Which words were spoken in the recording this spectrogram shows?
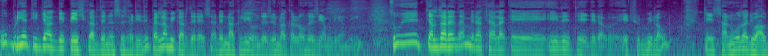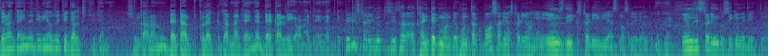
ਉਹ ਬੜੀਆਂ ਚੀਜ਼ਾਂ ਅੱਗੇ ਪੇਸ਼ ਕਰਦੇ ਨੇ ਸੋਸਾਇਟੀ ਦੇ ਪਹਿਲਾਂ ਵੀ ਕਰਦੇ ਰਹੇ ਸਾਡੇ ਨਕਲੀ ਹੁੰਦੇ ਸੀ ਉਹ ਨਕਲ ਲਾਉਂਦੇ ਸੀ ਅਮਲੀਆਂ ਦੀ। ਸੋ ਇਹ ਚੱਲਦਾ ਰਹਿੰਦਾ ਮੇਰਾ ਖਿਆਲ ਹੈ ਕਿ ਇਹਦੇ ਤੇ ਜਿਹੜਾ ਇਟ ਸ਼ੁੱਡ ਬੀ ਅਲਾਉਡ ਤੇ ਸਾਨੂੰ ਉਹਦਾ ਜਵਾਬ ਦੇਣਾ ਚਾਹੀਦਾ ਜਿਹੜੀਆਂ ਉਹਦੇ 'ਚ ਗਲਤ ਚੀਜ਼ਾਂ ਨੇ। ਸਰਕਾਰਾਂ ਨੂੰ ਡਾਟਾ ਕਲੈਕਟ ਕਰਨਾ ਚਾਹੀਦਾ ਡਾਟਾ ਲਈ ਆਉਣਾ ਚਾਹੀਦਾ ਅੱਗੇ। ਕਿਹੜੀ ਸਟੱਡੀ ਨੂੰ ਤੁਸੀਂ ਸਰ ਅਥੈਂਟਿਕ ਮੰਨਦੇ ਹੋ? ਹੁਣ ਤੱਕ ਬਹੁਤ ਸਾਰੀਆਂ ਸਟੱਡੀਆਂ ਹੋਈਆਂ ਨੇ। ਏਮਸ ਦੀ ਇੱਕ ਸਟੱਡੀ ਵੀ ਹੈ ਇਸ ਮਸਲੇ ਦੇ ਅੰਦਰ। ਏਮਸ ਦੀ ਸਟੱਡੀ ਨੂੰ ਤੁਸੀਂ ਕਿਵੇਂ ਦੇਖਦੇ ਹੋ?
